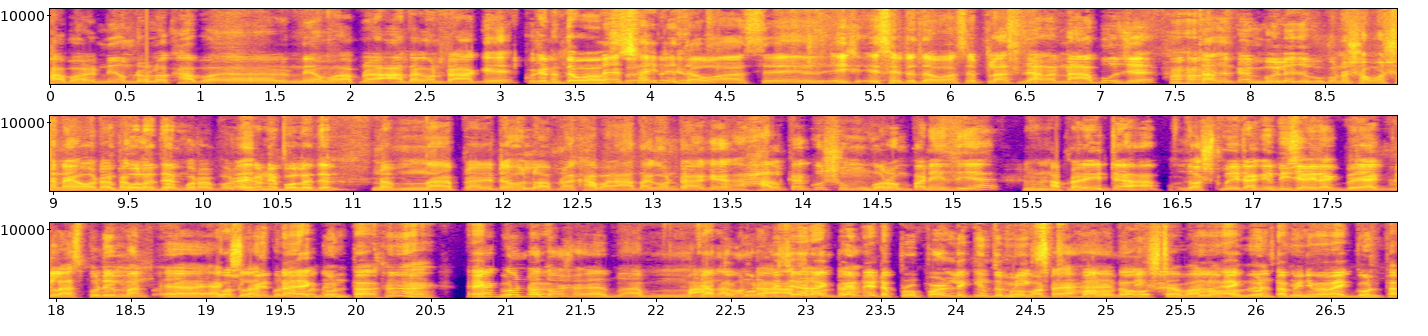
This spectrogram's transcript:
খাবারের নিয়মটা হলো খাবার নিয়ম আপনার আধা ঘণ্টা আগে ওখানে দেওয়া আছে না সাইডে দেওয়া আছে এই এই সাইডে দেওয়া আছে। প্লাস যারা না বুঝে হ্যাঁ, হ্যাঁ। তাদেরকে আমি বলে দেবো কোনো সমস্যা নাই অর্ডারটা বলে দেন। করার পরে। এখানে বলে দেন। আপনার এটা হলো আপনার খাবার আধা ঘণ্টা আগে হালকা কুসুম গরম পানি দিয়ে আপনার এটা দশ মিনিট আগে ভিজাই রাখবে এক গ্লাস পরিমাণ এক দশ গ্লাস এক ঘণ্টা হ্যাঁ এক ঘণ্টা দশ আধা ঘণ্টা ভিজিয়ে রাখবেন এটা প্রপারলি কিন্তু Proper মিক্সড টা, ভালোটা হবে। mixed টা ভালো এক ঘণ্টা আর মিনিমাম এক ঘণ্টা।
